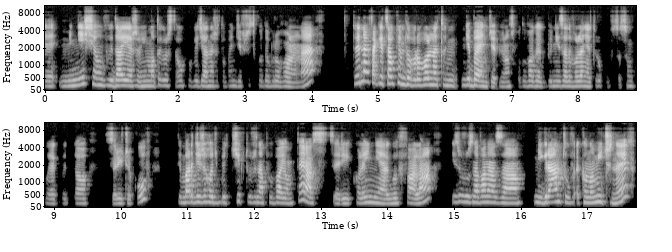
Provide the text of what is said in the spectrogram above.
E, mnie się wydaje, że mimo tego, że zostało powiedziane, że to będzie wszystko dobrowolne, to jednak takie całkiem dobrowolne to nie będzie, biorąc pod uwagę jakby niezadowolenie Turków w stosunku jakby do Syryjczyków. Tym bardziej, że choćby ci, którzy napływają teraz z Syrii, kolejnie jakby fala, jest już uznawana za migrantów ekonomicznych,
